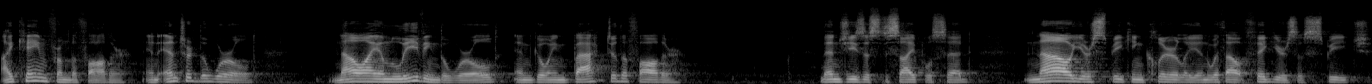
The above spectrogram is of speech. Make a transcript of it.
I came from the Father and entered the world. Now I am leaving the world and going back to the Father. Then Jesus' disciples said, Now you're speaking clearly and without figures of speech.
